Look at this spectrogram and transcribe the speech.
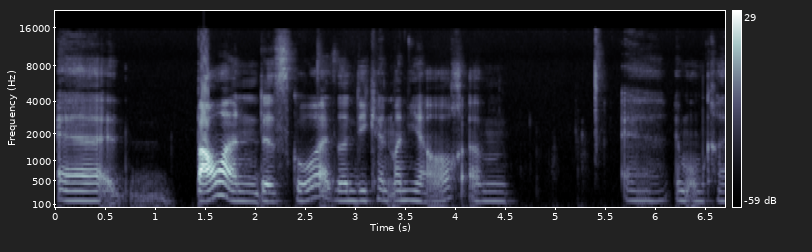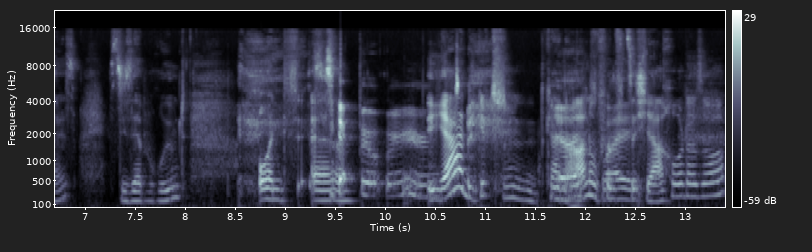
äh, Bauerndisco, also die kennt man hier auch ähm, äh, im Umkreis. Ist die sehr berühmt. Und Sehr äh, berühmt. ja, die gibt schon, keine Ja, Ahnung, 50 weiß. Jahre oder so.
